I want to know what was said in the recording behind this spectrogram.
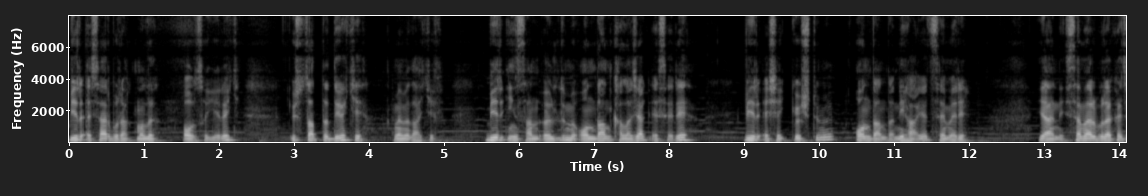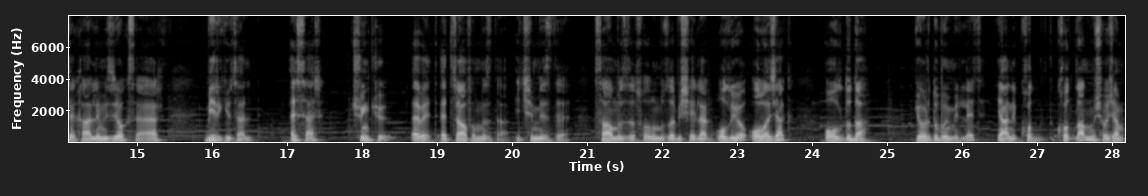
bir eser bırakmalı olsa gerek. Üstad da diyor ki Mehmet Akif, bir insan öldü mü ondan kalacak eseri, bir eşek göçtü mü ondan da nihayet semeri. Yani semer bırakacak halimiz yoksa eğer bir güzel eser. Çünkü evet etrafımızda, içimizde, sağımızda, solumuzda bir şeyler oluyor, olacak, oldu da gördü bu millet. Yani kod, kodlanmış hocam.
